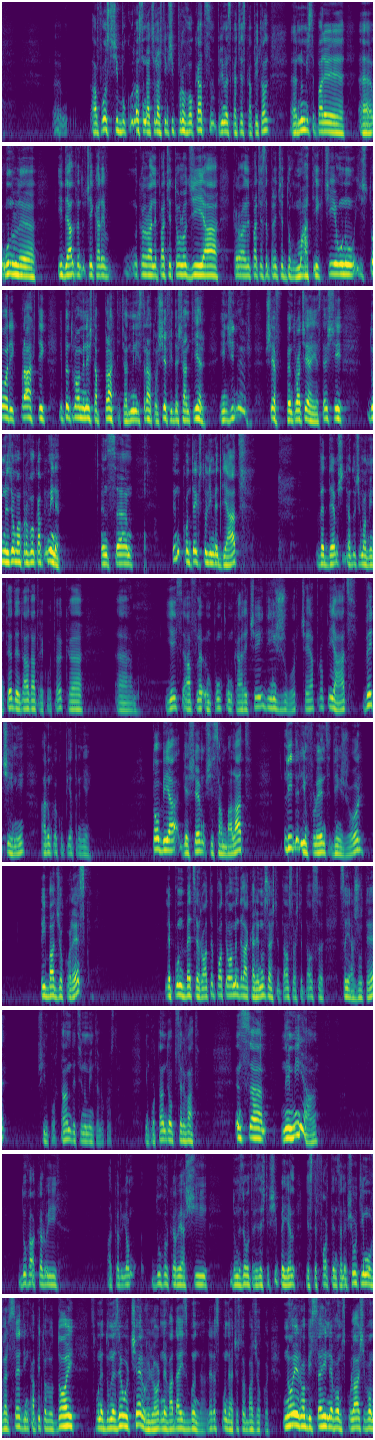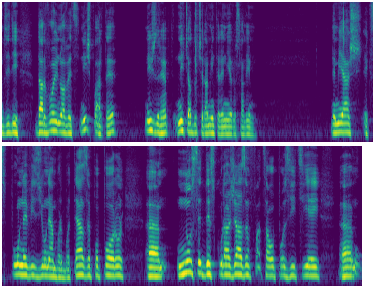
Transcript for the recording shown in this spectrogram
uh, am fost și bucuros în același timp și provocat să primesc acest capitol. Uh, nu mi se pare uh, unul ideal pentru cei care cărora le place teologia, cărora le place să prece dogmatic, ci e unul istoric, practic, e pentru oamenii ăștia practici, administratori, șefii de șantier, inginer, șef, pentru aceea este și Dumnezeu m-a provocat pe mine. Însă, în contextul imediat, vedem și ne aducem aminte de data trecută că uh, ei se află în punctul în care cei din jur, cei apropiați, vecinii, aruncă cu pietre în ei. Tobia, Geshem și Sambalat, lideri influenți din jur, îi bat jocoresc, le pun bețe în roată, poate oameni de la care nu se așteptau, se așteptau să, să-i ajute și important de ținut minte lucrul ăsta. Important de observat. Însă Nemia, Duhul cărui, al cărui om, Duhul căruia și Dumnezeu îl trezește și pe el, este foarte înțelept. Și ultimul verset din capitolul 2 spune, Dumnezeul cerurilor ne va da izbândă. Le răspunde acestor bagiocuri. Noi, robii săi, ne vom scula și vom zidi, dar voi nu aveți nici parte, nici drept, nici aducerea mintele în Ierusalim. Nemia își expune viziunea, îmbărbătează poporul, uh, nu se descurajează în fața opoziției, uh,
